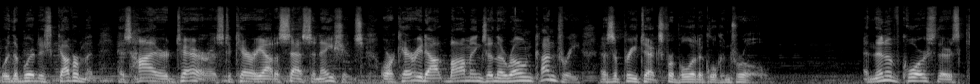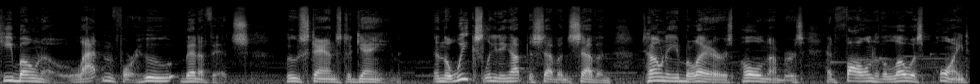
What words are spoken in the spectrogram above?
where the British government has hired terrorists to carry out assassinations or carried out bombings in their own country as a pretext for political control. And then, of course, there's cui bono, Latin for who benefits, who stands to gain. In the weeks leading up to 7 7, Tony Blair's poll numbers had fallen to the lowest point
